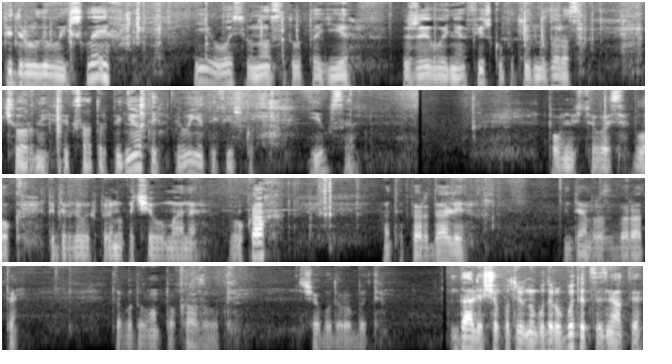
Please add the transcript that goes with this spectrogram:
підрульовий шлейф. І ось у нас тут є живлення. Фішку потрібно зараз чорний фіксатор підняти і виняти фішку. І все. Повністю весь блок підрульових перемикачів у мене в руках. А тепер далі йдемо розбирати та буду вам показувати, що буду робити. Далі, що потрібно буде робити, це зняти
